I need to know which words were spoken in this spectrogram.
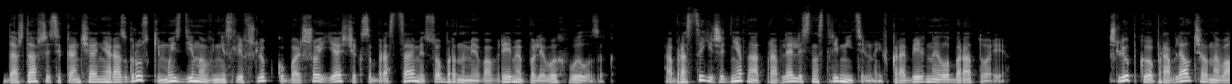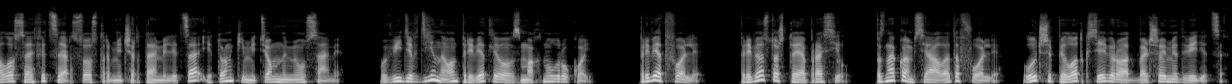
Дождавшись окончания разгрузки, мы с Дином внесли в шлюпку большой ящик с образцами, собранными во время полевых вылазок. Образцы ежедневно отправлялись на стремительный в корабельные лаборатории. Шлюпкой управлял черноволосый офицер с острыми чертами лица и тонкими темными усами. Увидев Дина, он приветливо взмахнул рукой. «Привет, Фолли. Привез то, что я просил. Познакомься, Ал, это Фолли. Лучший пилот к северу от Большой Медведицы.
